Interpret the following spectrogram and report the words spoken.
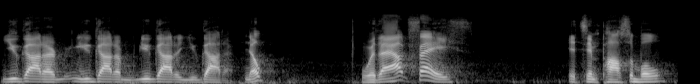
You got to, you got to, you got to, you got to. Nope. Without faith, it's impossible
